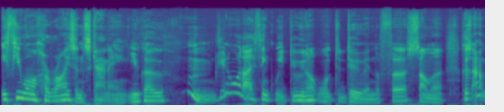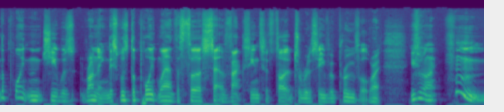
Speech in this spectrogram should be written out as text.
if you are horizon scanning, you go, hmm, do you know what I think we do not want to do in the first summer? Because at the point that she was running, this was the point where the first set of vaccines had started to receive approval, right? You're like, hmm,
